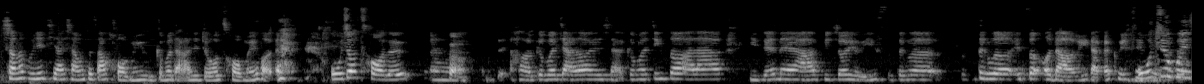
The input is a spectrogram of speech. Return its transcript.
想了半天天也想不出啥好名字，那么大家就叫我草莓好了。我叫草头。嗯，好，那么介绍一下，那么今朝阿拉现在呢也比较有意思，等了等了一只学堂里，大家可以我最欢喜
